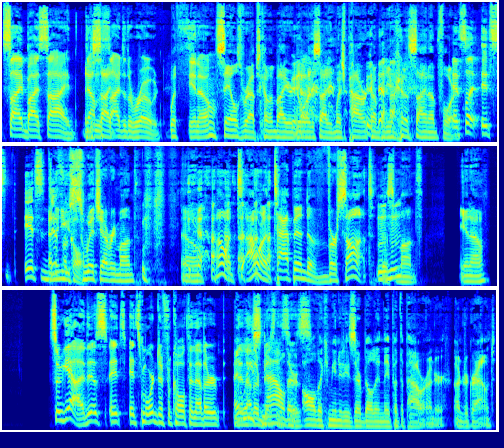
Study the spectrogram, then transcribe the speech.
side by side down the side- side of the road with you know sales reps coming by your door deciding which power company you're going to sign up for. it's like it's it's and difficult then you switch every month. You know, I want to, I want to tap into Versant this Mm-hmm. month. You know, so yeah it is it's it's more difficult than other at than least other now they're businesses. all the communities they're building. They put the power under underground.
